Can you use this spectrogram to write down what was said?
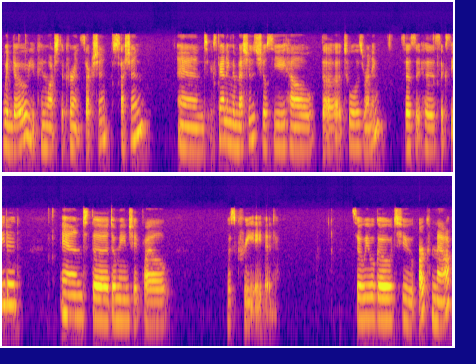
window, you can watch the current section session. And expanding the message, you'll see how the tool is running. It says it has succeeded. And the domain shapefile was created. So we will go to ArcMap.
